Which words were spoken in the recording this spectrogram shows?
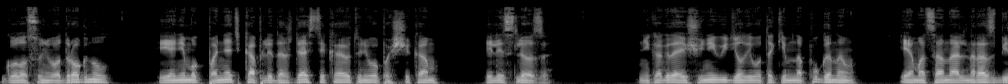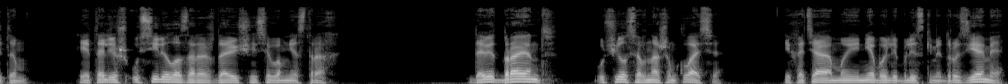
Голос у него дрогнул, и я не мог понять, капли дождя стекают у него по щекам или слезы. Никогда еще не видел его таким напуганным и эмоционально разбитым, и это лишь усилило зарождающийся во мне страх. Дэвид Брайант учился в нашем классе, и хотя мы не были близкими друзьями,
